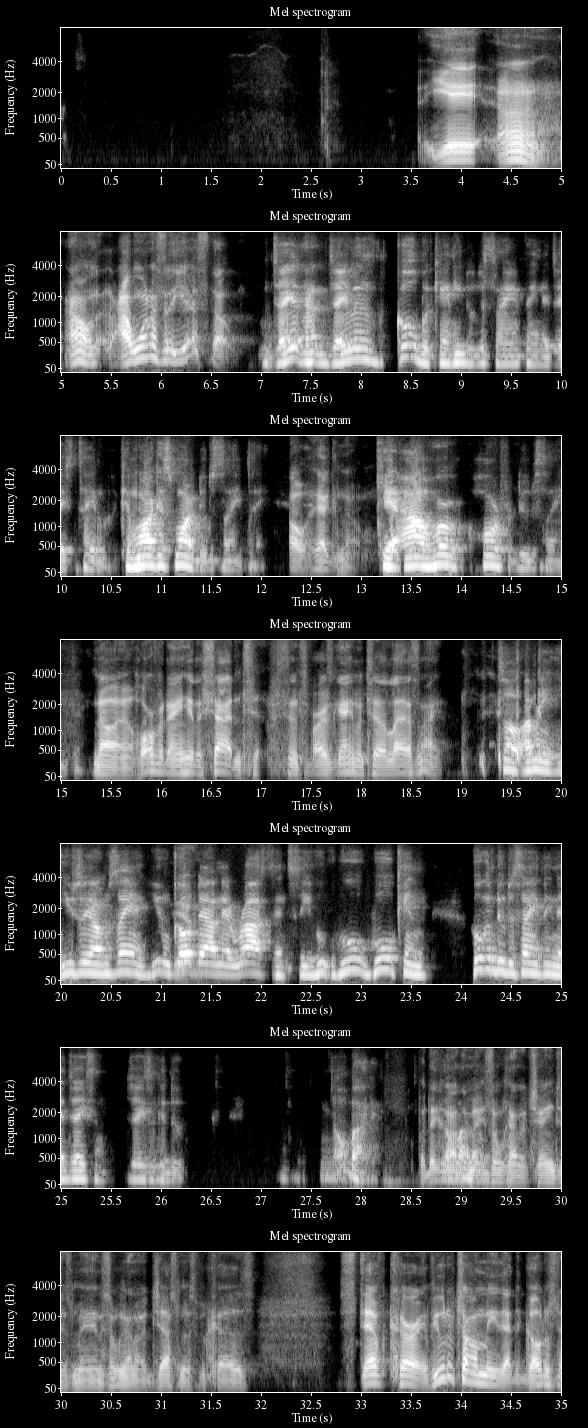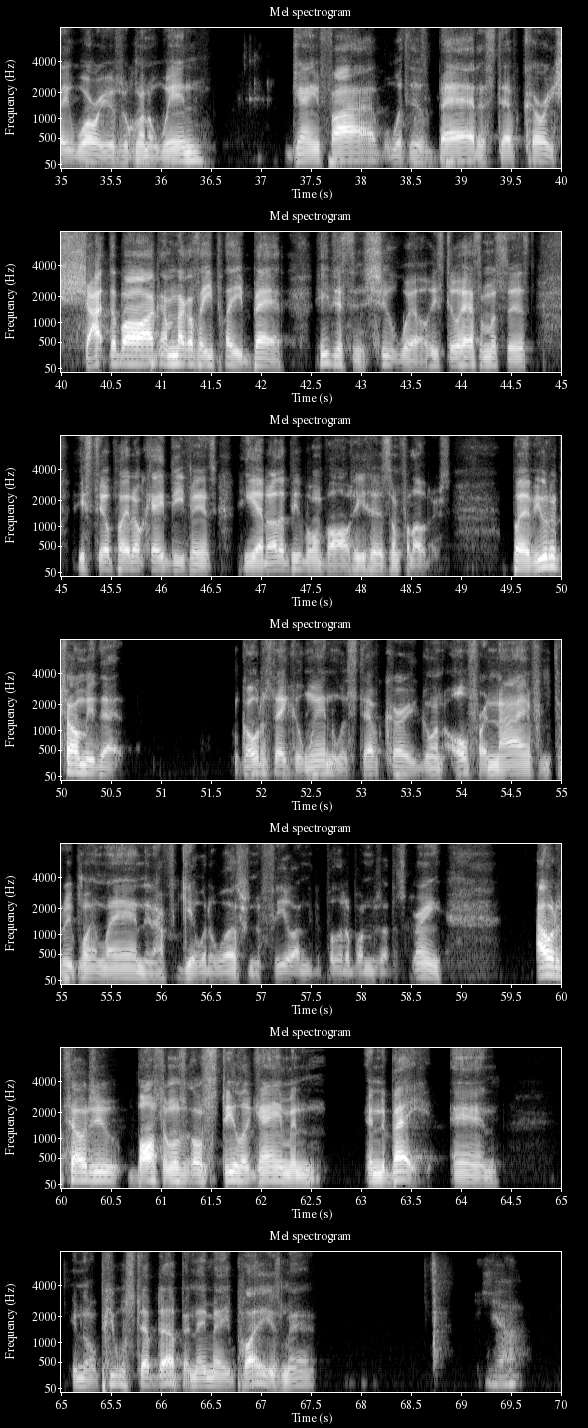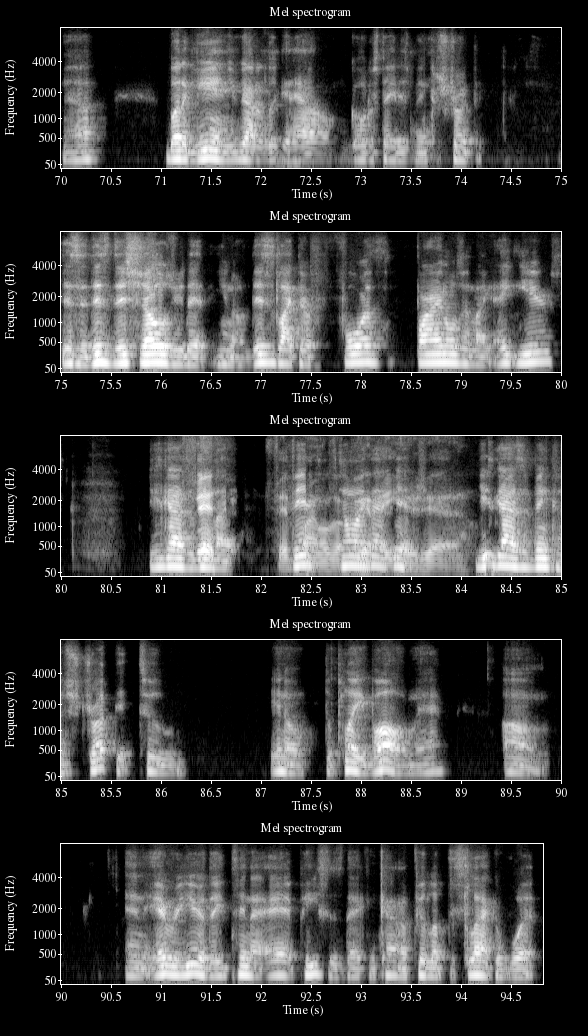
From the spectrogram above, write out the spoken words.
does? Yeah, uh, I don't. I want to say yes though. Jay, uh, cool, but can he do the same thing that Jayson Tatum? Can Marcus Smart do the same thing? Oh heck no. Can Al Hor- Horford do the same thing? No, and Horford ain't hit a shot until, since first game until last night. so I mean, you see what I'm saying? You can go yeah. down that roster and see who who who can who can do the same thing that Jayson Jayson can do. Nobody. But they're gonna make some kind of changes, man, some kind of adjustments because Steph Curry, if you would have told me that the Golden State Warriors were going to win game five with as bad as Steph Curry shot the ball, I'm not going to say he played bad. He just didn't shoot well. He still had some assists. He still played okay defense. He had other people involved. He hit some floaters. But if you would have told me that Golden State could win with Steph Curry going 0 for 9 from three point land, and I forget what it was from the field. I need to pull it up on the screen. I would have told you Boston was going to steal a game in in the Bay, and you know people stepped up and they made plays, man. Yeah, yeah, but again, you got to look at how Golden State has been constructed. This is this this shows you that you know this is like their fourth finals in like eight years. These guys have fifth, been like fifth, fifth finals something like that. Yeah. Years, yeah, these guys have been constructed to, you know, to play ball, man. Um, and every year they tend to add pieces that can kind of fill up the slack of what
